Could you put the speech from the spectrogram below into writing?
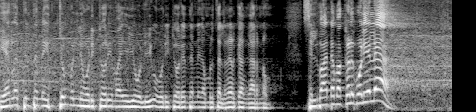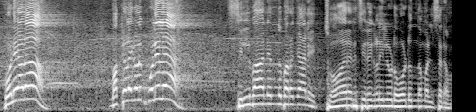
കേരളത്തിൽ തന്നെ ഏറ്റവും വലിയ ഓഡിറ്റോറിയമായ ഈ ഓഡിറ്റോറിയം തന്നെ നമ്മൾ തിരഞ്ഞെടുക്കാൻ കാരണം. സിൽവാന്റെ മക്കൾ പൊളിയല്ലേ? പൊളിയാടാ. മക്കളെ കളി പൊളിയല്ലേ? സിൽവാൻ എന്ന് പറഞ്ഞാൽ ചോര ചിരകളിലൂടെ ഓടുന്ന മത്സരം.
